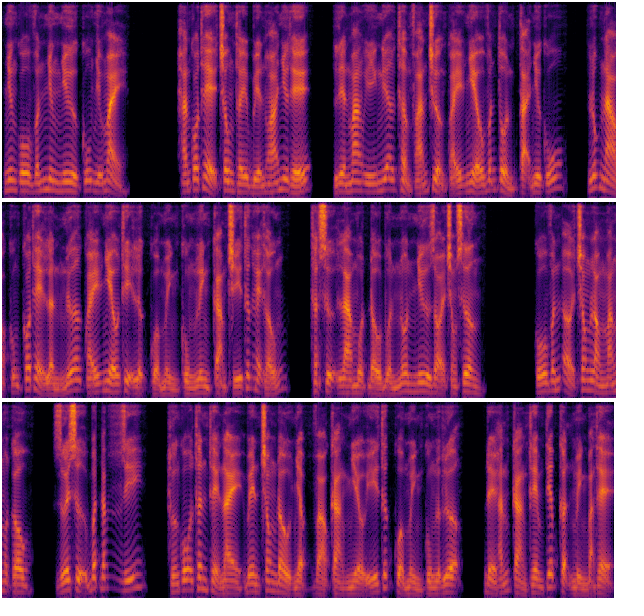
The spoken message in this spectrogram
Nhưng cố vấn nhưng như cũng như mày. Hắn có thể trông thấy biến hóa như thế, liền mang ý nghĩa thẩm phán trưởng quấy nhiễu vẫn tồn tại như cũ, lúc nào cũng có thể lần nữa quấy nhiễu thị lực của mình cùng linh cảm trí thức hệ thống, thật sự là một đầu buồn nôn như giỏi trong xương. Cố vấn ở trong lòng mắng một câu, dưới sự bất đắc dĩ, hướng cỗ thân thể này bên trong đầu nhập vào càng nhiều ý thức của mình cùng lực lượng, để hắn càng thêm tiếp cận mình bản thể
